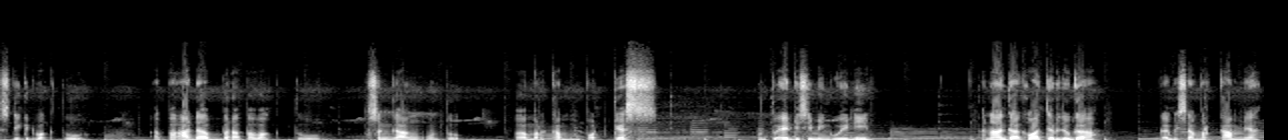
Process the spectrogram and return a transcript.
sedikit waktu. Apa ada beberapa waktu senggang untuk uh, merekam podcast untuk edisi minggu ini. Karena agak khawatir juga nggak bisa merekam ya.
